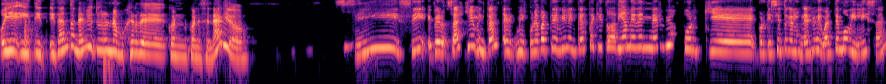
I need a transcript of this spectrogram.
Oye, ¿y, y- y tanto nervio tú eres una mujer de, con, con escenario? Sí, sí, eh, pero ¿sabes qué? Me encanta, eh, una parte de mí le encanta que todavía me den nervios porque, porque siento que los nervios igual te movilizan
